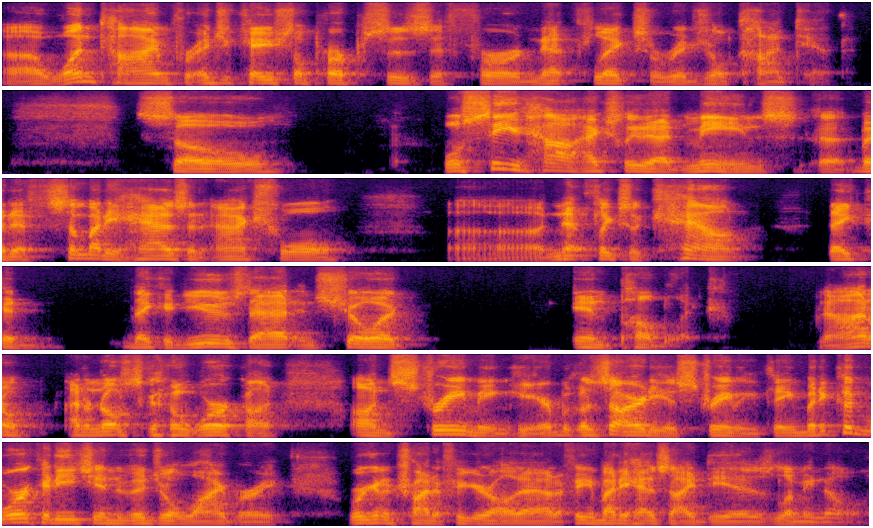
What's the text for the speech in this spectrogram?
uh, one time for educational purposes if for Netflix original content. So we'll see how actually that means. Uh, but if somebody has an actual uh, Netflix account, they could they could use that and show it in public. Now I don't I don't know if it's going to work on on streaming here because it's already a streaming thing, but it could work at each individual library. We're going to try to figure all that out. If anybody has ideas, let me know.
